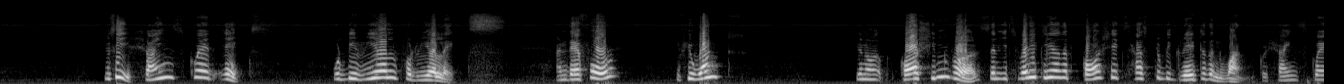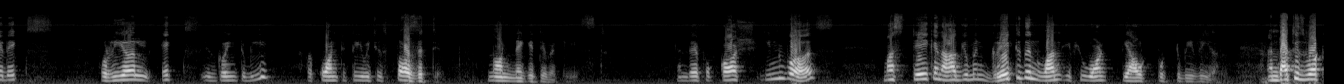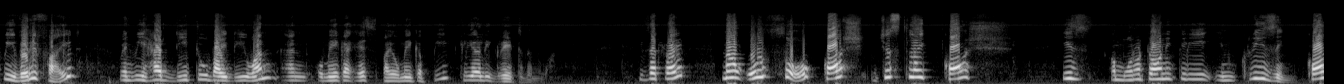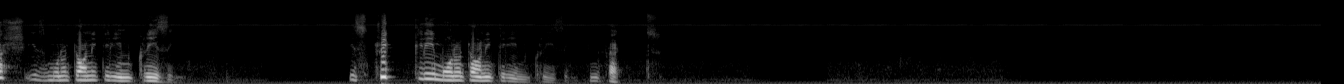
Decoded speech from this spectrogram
you see sine squared x would be real for real x. And therefore, if you want you know cosh inverse then it is very clear that cosh x has to be greater than 1 because sine squared x for real x is going to be a quantity which is positive non negative at least. And therefore, cosh inverse must take an argument greater than 1 if you want the output to be real. And that is what we verified when we had d 2 by d 1 and omega s by omega p clearly greater than 1. Is that right? Now, also cosh just like cosh is a monotonically increasing, cosh is monotonically increasing, is strictly monotonically increasing in fact.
